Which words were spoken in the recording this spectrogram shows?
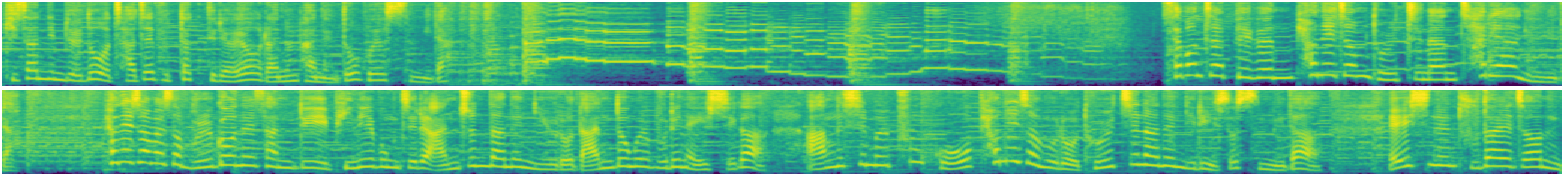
기사님들도 자제 부탁드려요. 라는 반응도 보였습니다. 세 번째 픽은 편의점 돌진한 차량입니다. 편의점에서 물건을 산 뒤 비닐봉지를 안 준다는 이유로 난동을 부린 A씨가 앙심을 품고 편의점으로 돌진하는 일이 있었습니다. A씨는 두 달 전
